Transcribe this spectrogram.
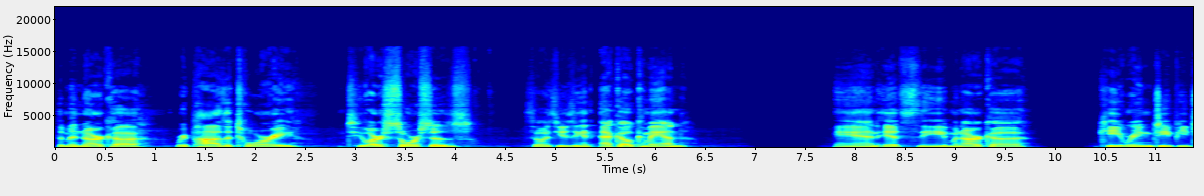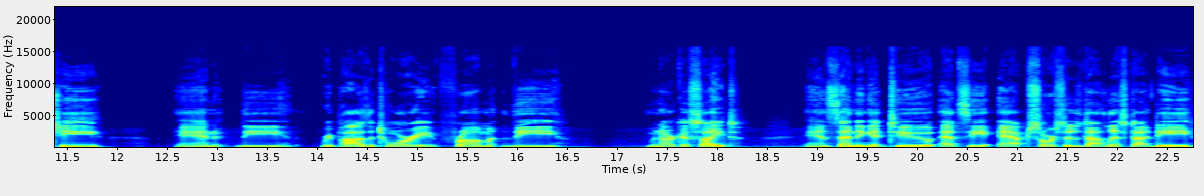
the minarca repository to our sources. So it's using an echo command and it's the minarca keyring GPG and the repository from the Minarca site and sending it to etc apt sources.list.d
